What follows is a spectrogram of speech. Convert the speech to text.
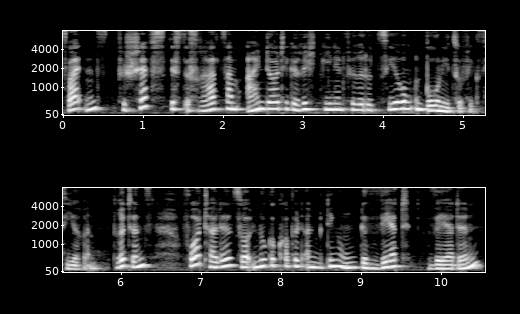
Zweitens, für Chefs ist es ratsam, eindeutige Richtlinien für Reduzierung und Boni zu fixieren. Drittens, Vorteile sollten nur gekoppelt an Bedingungen gewährt werden,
